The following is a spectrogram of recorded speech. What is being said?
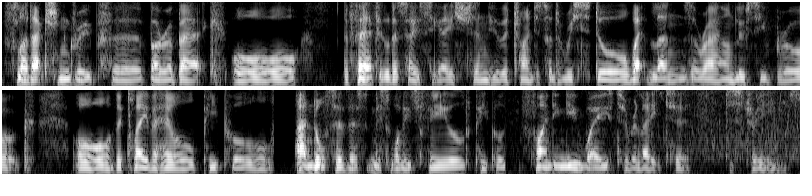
flood action group for Burrow Beck or the Fairfield Association, who are trying to sort of restore wetlands around Lucy Brook, or the Claverhill people, and also the Miss Wally's Field people finding new ways to relate to, to streams.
